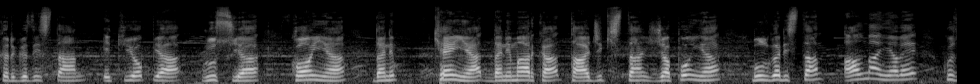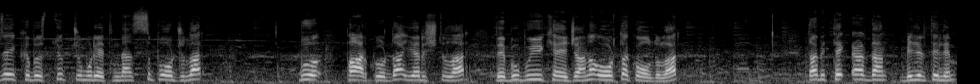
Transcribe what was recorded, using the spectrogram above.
Kırgızistan, Etiyopya, Rusya, Konya, Danim Kenya, Danimarka, Tacikistan, Japonya, Bulgaristan, Almanya ve Kuzey Kıbrıs Türk Cumhuriyeti'nden sporcular bu parkurda yarıştılar ve bu büyük heyecana ortak oldular. Tabi tekrardan belirtelim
